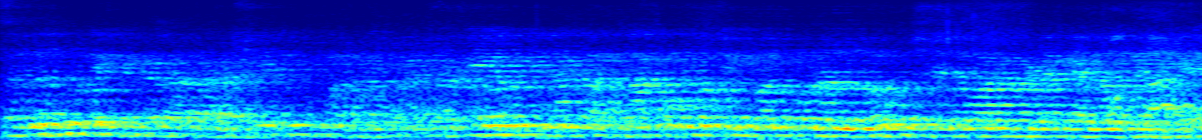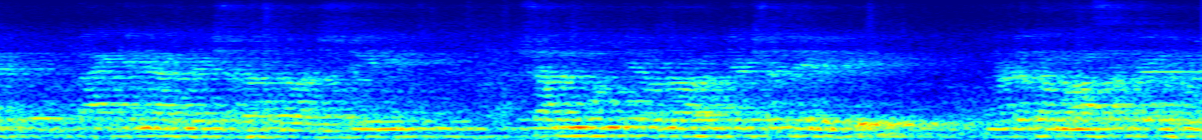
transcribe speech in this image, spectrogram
ಸಲ್ಲದು ಲೇಖಕರಾದ ಅಶ್ವಿನಿ ಕುಮಾರ್ ಸಭೆಯು ದಿನಾಂಕ ಹದಿನಾಲ್ಕು ಮೂರು ಶನಿವಾರ ಬೆಳಗ್ಗೆ ಬ್ಯಾಂಕಿನ ಅಧ್ಯಕ್ಷರಾದ ಶ್ರೀ ಶಾಂತಮೂರ್ತಿ ಅವರ ಅಧ್ಯಕ್ಷತೆಯಲ್ಲಿ ನಡೆದ ಮಹಾಸಭೆಯನ್ನು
